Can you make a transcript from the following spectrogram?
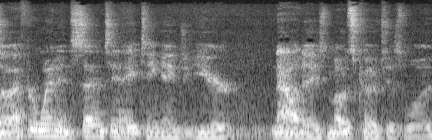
so after winning 17, 18 games a year, nowadays most coaches would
